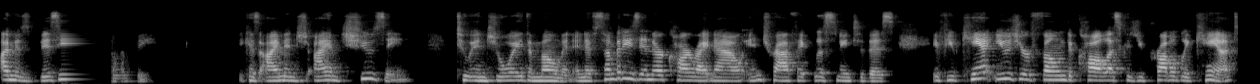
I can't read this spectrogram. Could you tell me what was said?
I'm as busy as I want to be because I'm in, I am choosing to enjoy the moment. And if somebody's in their car right now in traffic listening to this, if you can't use your phone to call us, because you probably can't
